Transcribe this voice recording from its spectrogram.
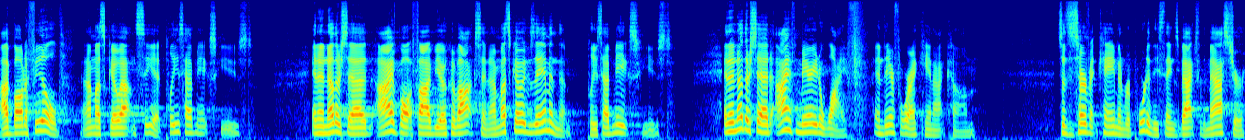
I've bought a field, and I must go out and see it. Please have me excused. And another said, I've bought five yoke of oxen, and I must go examine them. Please have me excused. And another said, I've married a wife, and therefore I cannot come. So the servant came and reported these things back to the master.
